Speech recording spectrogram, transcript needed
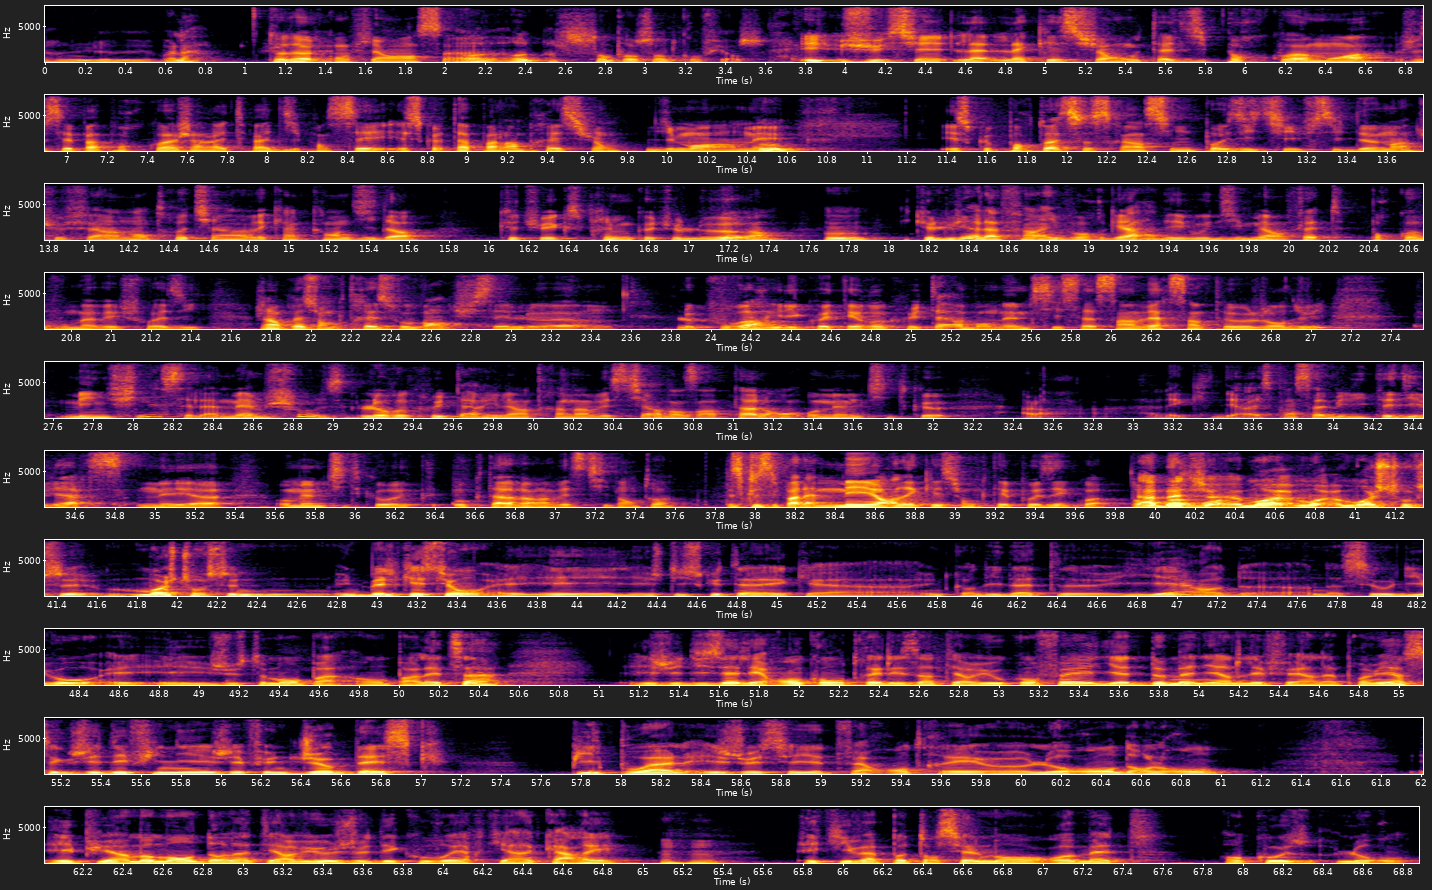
voilà. Totale confiance. 100% de confiance. Et juste, la, question où tu as dit pourquoi moi, je sais pas pourquoi, j'arrête pas d'y penser. Est-ce que tu pas l'impression, dis-moi, hein, mais. Mmh. Est-ce que pour toi ce serait un signe positif si demain tu fais un entretien avec un candidat que tu exprimes que tu le veux, hein, hmm. et que lui, à la fin, il vous regarde et il vous dit, mais en fait, pourquoi vous m'avez choisi? J'ai l'impression que très souvent, tu sais, le, euh, le pouvoir, il est côté recruteur, bon, même si ça s'inverse un peu aujourd'hui, mais in fine, c'est la même chose. Le recruteur, il est en train d'investir dans un talent au même titre que... Alors, avec des responsabilités diverses, mais euh, au même titre qu'Octave a investi dans toi. Est-ce que c'est pas la meilleure des questions que t'es posées, quoi? Ah ben, moi, moi, moi, je trouve c'est, moi, je trouve c'est une, belle question. Et, je discutais avec euh, une candidate euh, hier d'un assez haut niveau, et, justement, on parlait de ça. Et je disais, les rencontres et les interviews qu'on fait, il y a deux manières de les faire. La première, c'est que j'ai défini, j'ai fait une job desk, pile poil, et je vais essayer de faire rentrer le rond dans le rond. Et puis à un moment dans l'interview, je vais découvrir qu'il y a un carré mhm. et qui va potentiellement remettre en cause le rond.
